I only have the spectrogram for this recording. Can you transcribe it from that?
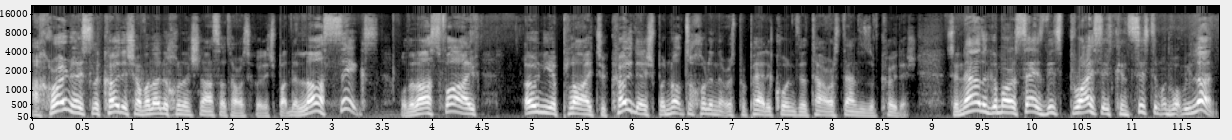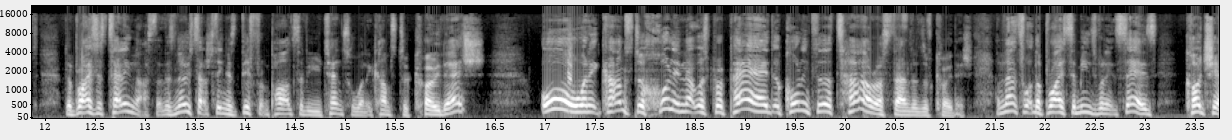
Achronos Kodesh, but the last six, or the last five, only apply to Kodesh, but not to Chulin that was prepared according to the tahara standards of Kodesh. So now the Gemara says this Brisa is consistent with what we learnt. The Brisa is telling us that there's no such thing as different parts of a utensil when it comes to Kodesh, or when it comes to chulin that was prepared according to the tahara standards of Kodesh. And that's what the Brisa means when it says Kodesh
